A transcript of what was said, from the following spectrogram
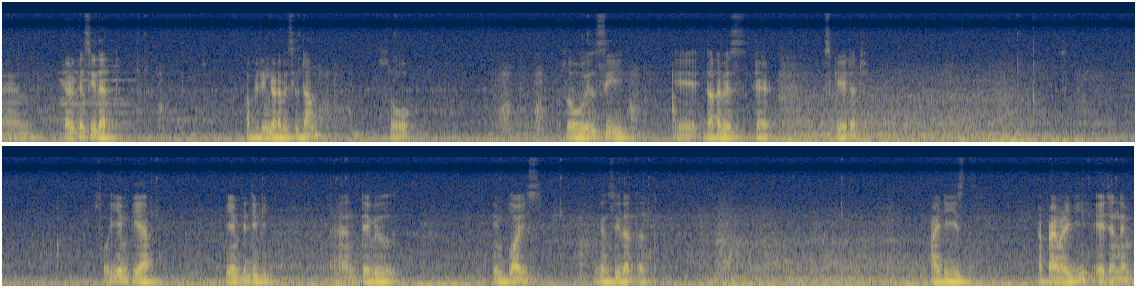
And here you can see that updating database is done. So so we'll see a database here is created. So emp app empdb and table employees. You can see that that id is a primary key age and name.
